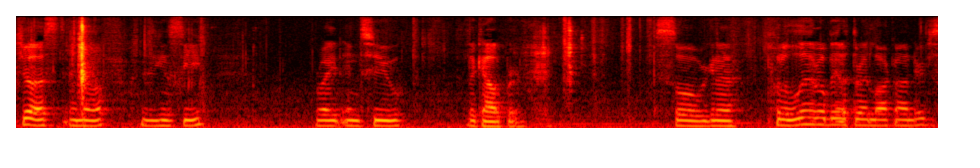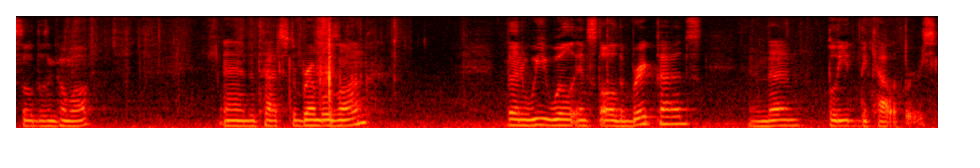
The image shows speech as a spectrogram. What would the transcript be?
just enough as you can see right into the caliper so we're gonna put a little bit of thread lock on there just so it doesn't come off and attach the Brembos on. Then we will install the brake pads and then bleed the calipers.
